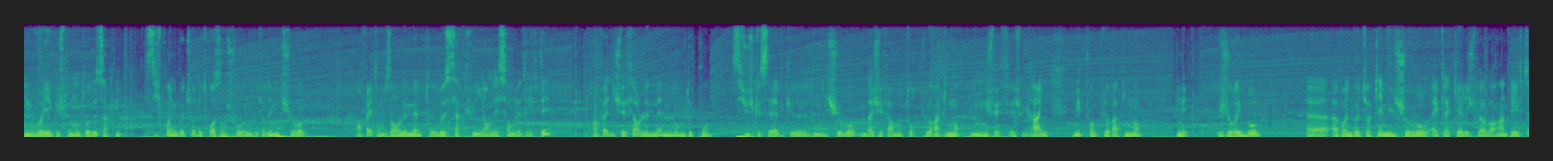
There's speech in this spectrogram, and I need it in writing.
donc vous voyez que je fais mon tour de circuit. Si je prends une voiture de 300 chevaux une voiture de 1000 chevaux, en fait en faisant le même tour de circuit en essayant de drifter, en fait je vais faire le même nombre de points. C'est juste que celle avec euh, de 1000 chevaux, bah, je vais faire mon tour plus rapidement. Donc je vais faire, je grind mes points plus rapidement. Mais j'aurais beau euh, avoir une voiture qui a 1000 chevaux avec laquelle je vais avoir un drift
